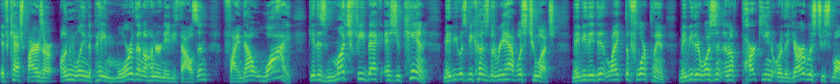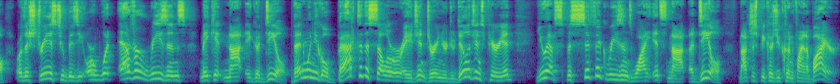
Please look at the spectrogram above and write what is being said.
If cash buyers are unwilling to pay more than 180,000, find out why. Get as much feedback as you can. Maybe it was because the rehab was too much. Maybe they didn't like the floor plan. Maybe there wasn't enough parking or the yard was too small or the street is too busy or whatever reasons make it not a good deal. Then when you go back to the seller or agent during your due diligence period, you have specific reasons why it's not a deal, not just because you couldn't find a buyer.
